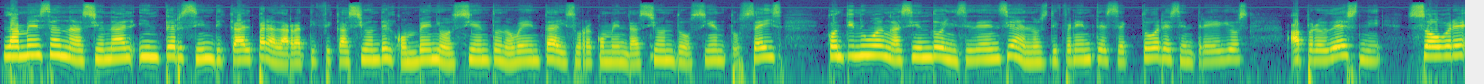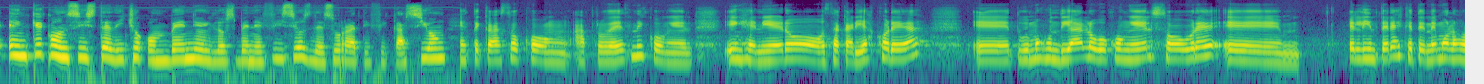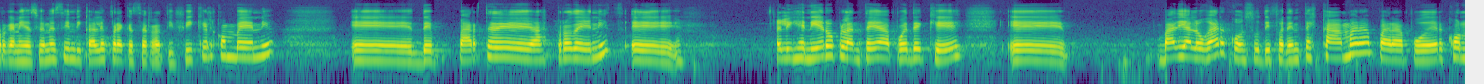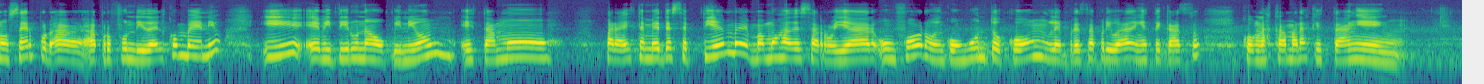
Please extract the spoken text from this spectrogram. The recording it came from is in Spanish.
La Mesa Nacional Intersindical para la ratificación del convenio 190 y su recomendación 206 continúan haciendo incidencia en los diferentes sectores, entre ellos a Prodesni, sobre en qué consiste dicho convenio y los beneficios de su ratificación. En este caso con Aprodesni, con el ingeniero Zacarías Corea, eh, tuvimos un diálogo con él sobre... Eh, el interés que tenemos las organizaciones sindicales para que se ratifique el convenio. Eh, de parte de Asprodenis, eh, el ingeniero plantea pues de que eh, va a dialogar con sus diferentes cámaras para poder conocer a, profundidad el convenio y emitir una opinión. Estamos para este mes de septiembre vamos a desarrollar un foro en conjunto con la empresa privada, en este caso con las cámaras que están en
